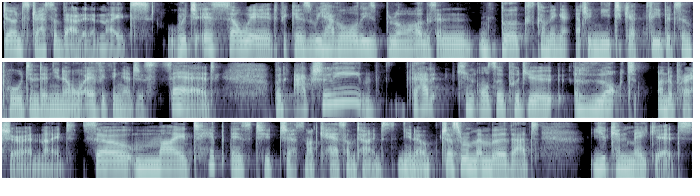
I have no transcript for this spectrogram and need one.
don't stress about it at night, which is so weird because we have all these blogs and books coming out. You need to get sleep, it's important, and you know, everything I just said. But actually, that can also put you a lot under pressure at night. So, my tip is to just not care sometimes. You know, just remember that you can make it.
